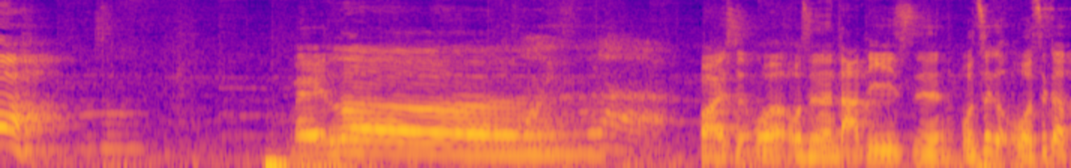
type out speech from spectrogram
了。啊，没哇，了你。输了。不好意思，我我只能打第一支。我这个我这个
